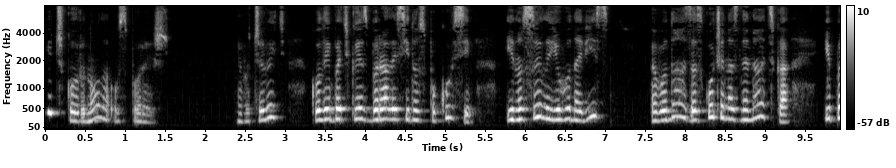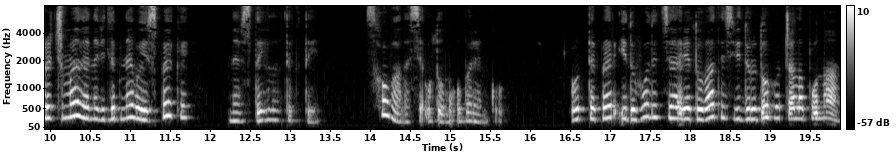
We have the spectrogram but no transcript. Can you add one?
і чкорнула у спориш. Вочевидь, коли батьки збирали сіно з покусів і носили його на віз, вона, заскочена зненацька і причмелена від липневої спеки, не встигла втекти, сховалася у тому оберемку. От тепер і доводиться рятуватись від рудого чалапуна,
